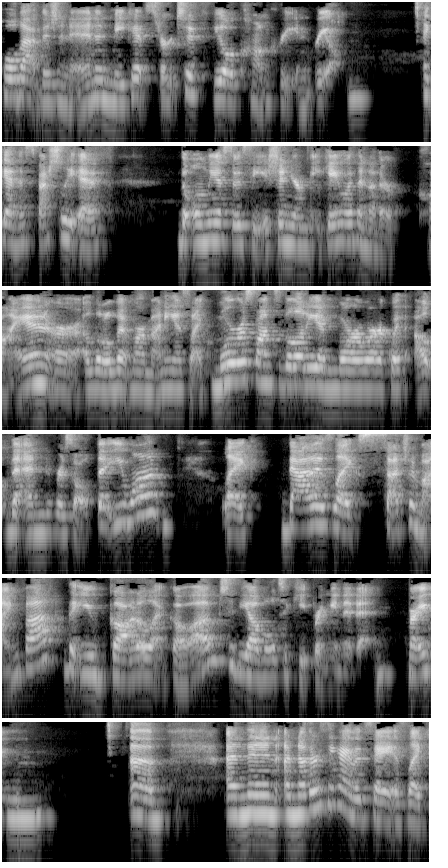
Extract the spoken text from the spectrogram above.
pull that vision in and make it start to feel concrete and real. Again, especially if the only association you're making with another client or a little bit more money is like more responsibility and more work without the end result that you want. Like that is like such a mind fuck that you gotta let go of to be able to keep bringing it in, right? Mm-hmm. Um, and then another thing I would say is like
